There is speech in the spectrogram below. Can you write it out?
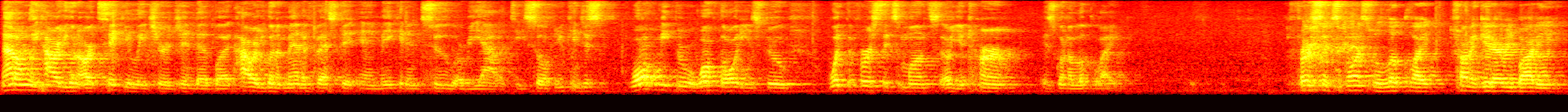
Not only how are you going to articulate your agenda, but how are you going to manifest it and make it into a reality. So if you can just walk me through, walk the audience through what the first six months of your term is going to look like. First six months will look like trying to get everybody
